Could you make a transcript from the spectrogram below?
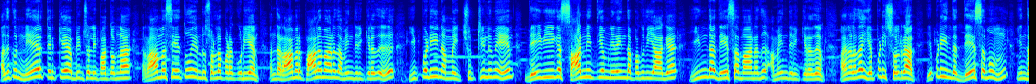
அதுக்கு நேர் தெற்கே அப்படின்னு சொல்லி பார்த்தோம்னா ராமசேது என்று சொல்லப்படக்கூடிய அந்த ராமர் பாலம் பாலமானது அமைந்திருக்கிறது. இப்படி நம்மை சுற்றிலுமே தெய்வீக சாநித்தியம் நிறைந்த பகுதியாக இந்த தேசமானது அமைந்திருக்கிறது. அதனால தான் எப்படி சொல்கிறார் எப்படி இந்த தேசமும் இந்த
